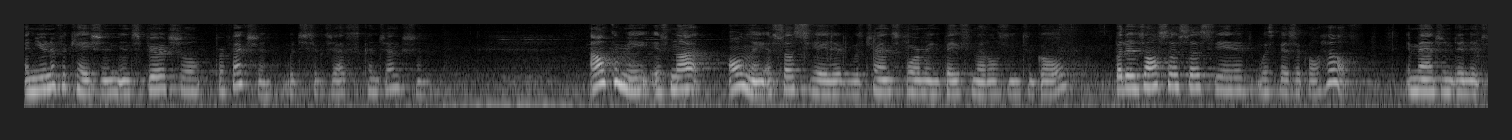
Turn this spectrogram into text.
and unification in spiritual perfection, which suggests conjunction. Alchemy is not only associated with transforming base metals into gold, but it is also associated with physical health, imagined in its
